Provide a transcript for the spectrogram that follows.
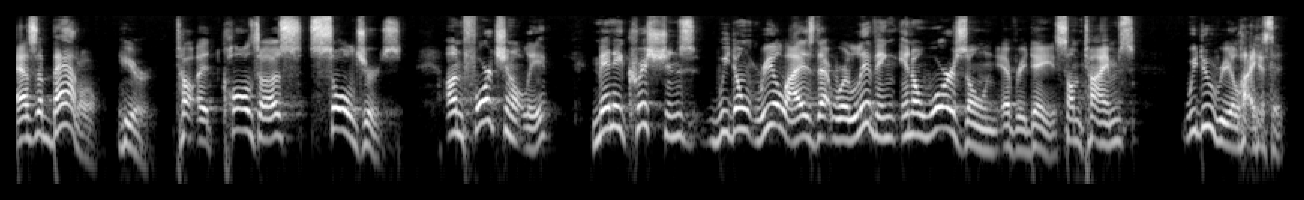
as a battle here. It calls us soldiers. Unfortunately, many Christians, we don't realize that we're living in a war zone every day. Sometimes we do realize it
